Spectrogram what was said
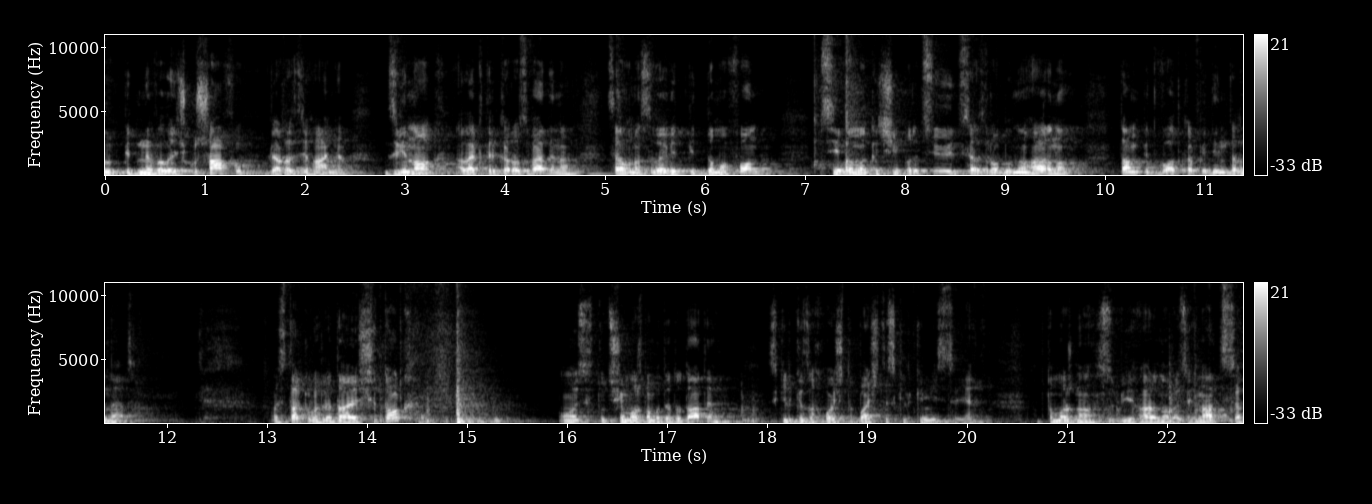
Тут під невеличку шафу для роздягання, дзвінок, електрика розведена. Це у нас вивід під домофон. Всі вимикачі працюють, все зроблено гарно. Там підводка під інтернет. Ось так виглядає щиток. Ось тут ще можна буде додати, скільки захочете, бачите, скільки місця є. Тобто можна собі гарно розігнатися,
